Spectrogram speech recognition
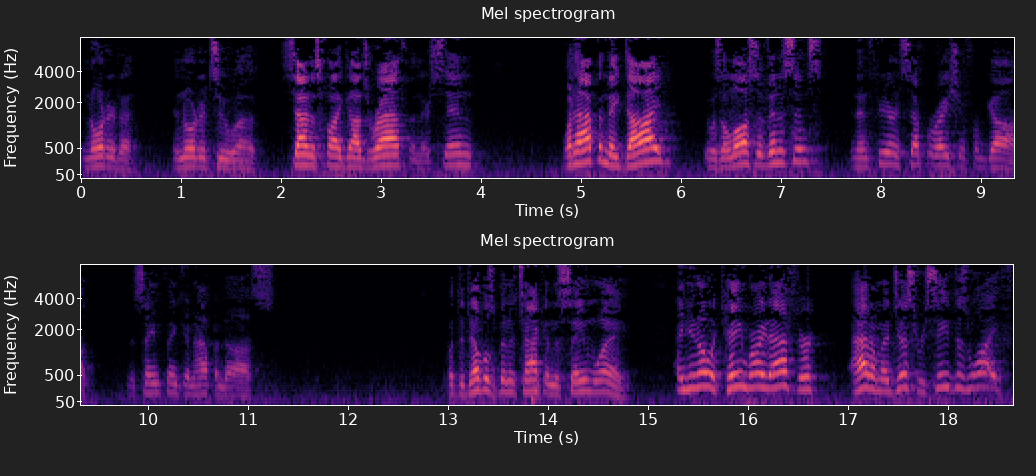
in order to, in order to, uh, satisfy God's wrath and their sin. What happened? They died. It was a loss of innocence and then fear and separation from God. And the same thing can happen to us. But the devil's been attacking the same way. And you know, it came right after Adam had just received his wife.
